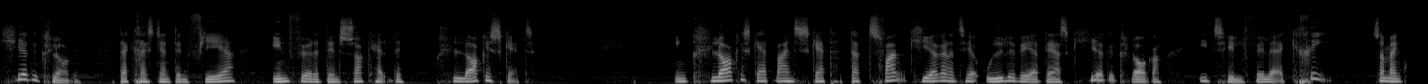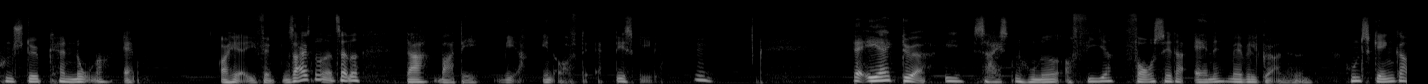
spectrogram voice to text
kirkeklokke, da Christian den 4. indførte den såkaldte klokkeskat. En klokkeskat var en skat, der tvang kirkerne til at udlevere deres kirkeklokker i tilfælde af krig, så man kunne støbe kanoner af dem. Og her i 15-1600-tallet, der var det mere end ofte, at det skete. Mm. Da Erik dør i 1604, fortsætter Anne med velgørenheden. Hun skænker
